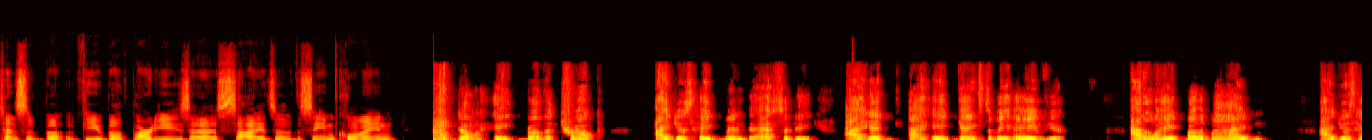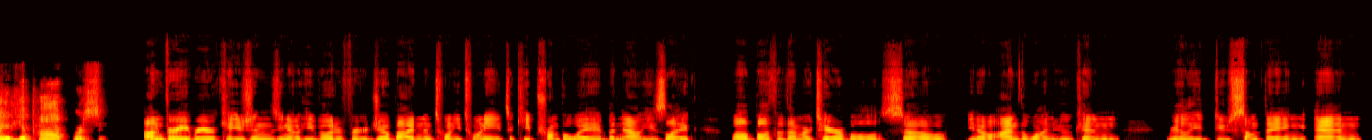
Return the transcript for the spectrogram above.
tends to bo- view both parties as sides of the same coin. I don't hate Brother Trump. I just hate mendacity. I had I hate gangster behavior. I don't hate Brother Biden. I just hate hypocrisy. On very rare occasions, you know, he voted for Joe Biden in 2020 to keep Trump away, but now he's like, well, both of them are terrible. So, you know, I'm the one who can really do something. And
